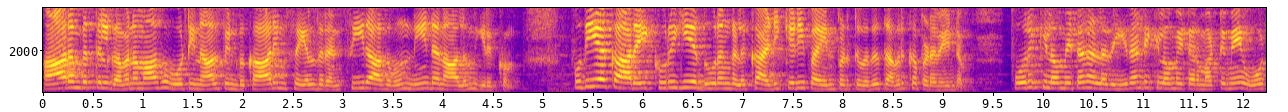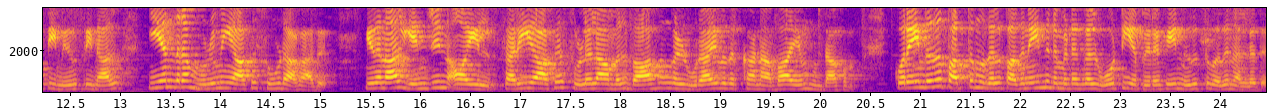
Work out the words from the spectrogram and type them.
ஆரம்பத்தில் கவனமாக ஓட்டினால் பின்பு காரின் செயல்திறன் சீராகவும் நீண்ட நாளும் இருக்கும். புதிய காரை குறுகிய தூரங்களுக்கு அடிக்கடி பயன்படுத்துவது தவிர்க்கப்பட வேண்டும். ஒரு கிலோமீட்டர் அல்லது இரண்டு கிலோமீட்டர் மட்டுமே ஓட்டி நிறுத்தினால் இயந்திரம் முழுமையாக சூடாகாது. இதனால் என்ஜின் ஆயில் சரியாக சுழலாமல் பாகங்கள் உராய்வதற்கான அபாயம் உண்டாகும். குறைந்தது பத்து முதல் பதினைந்து நிமிடங்கள் ஓட்டிய பிறகே நிறுத்துவது நல்லது.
